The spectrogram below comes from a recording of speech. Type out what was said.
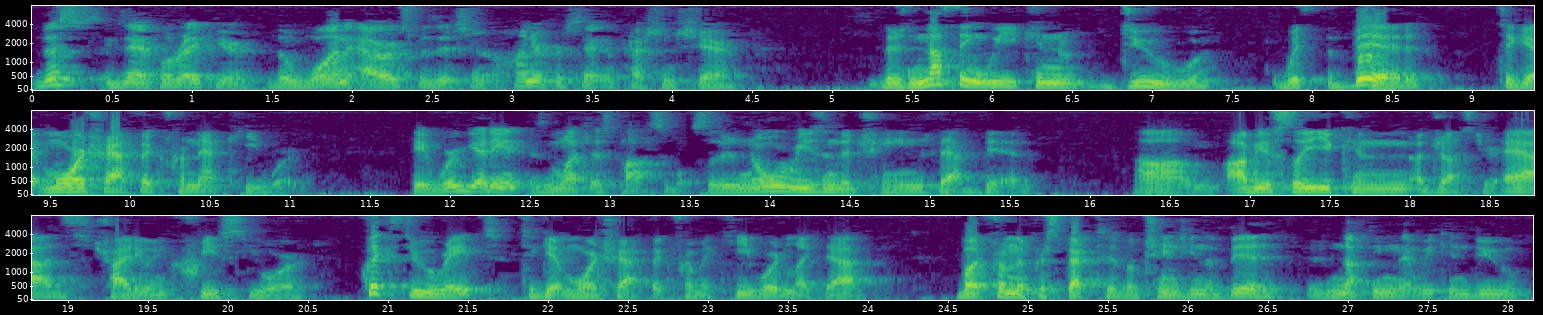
this example right here, the one average position, 100% impression share, there's nothing we can do with the bid to get more traffic from that keyword. Okay, we're getting as much as possible, so there's no reason to change that bid. Um, obviously, you can adjust your ads, try to increase your click-through rate to get more traffic from a keyword like that. But from the perspective of changing the bid, there's nothing that we can do.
